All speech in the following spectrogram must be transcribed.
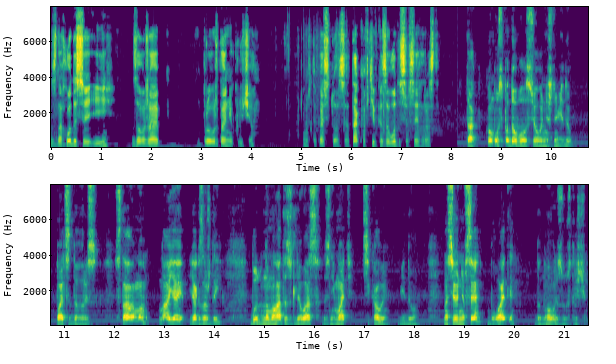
знаходиться і заважає провертанню ключа. Ось така ситуація. Так, автівка заводиться, все гаразд. Так, кому сподобалось сьогоднішнє відео, пальці догори ставимо. Ну а я, як завжди, буду намагатися для вас знімати цікаві відео. На сьогодні все. Бувайте! До нових зустрічей!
